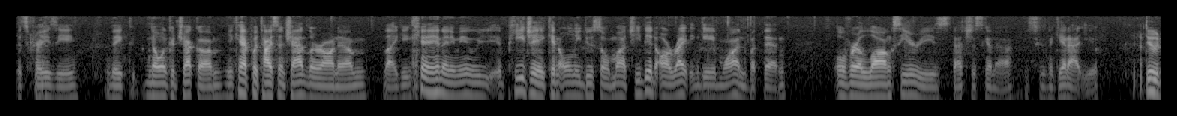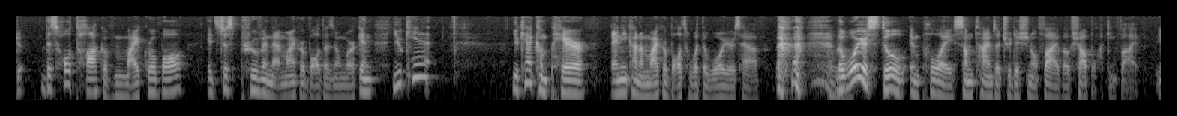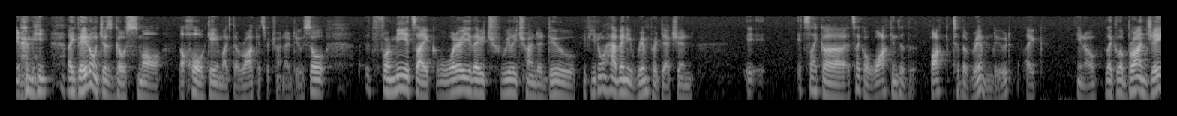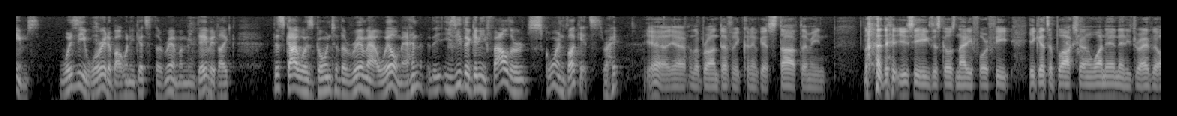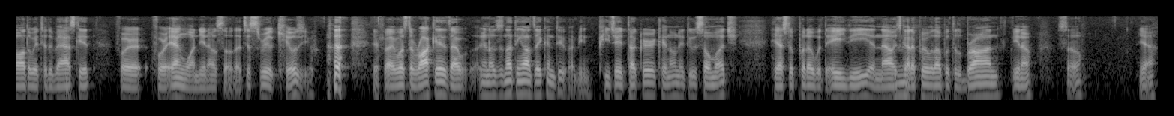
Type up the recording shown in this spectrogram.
it's crazy. They no one could check him. You can't put Tyson Chandler on him. Like you can't, you know what I mean? PJ can only do so much. He did all right in game one, but then over a long series, that's just gonna it's gonna get at you. Dude, this whole talk of micro ball, it's just proven that micro ball doesn't work. And you can't you can't compare any kind of micro ball to what the Warriors have. The mm-hmm. Warriors still employ sometimes a traditional five of shot blocking five. You know what I mean? Like they don't just go small the whole game like the Rockets are trying to do. So for me, it's like, what are you they really trying to do? If you don't have any rim protection, it, it's like a it's like a walk into the walk to the rim, dude. Like, you know, like LeBron James. What is he worried about when he gets to the rim? I mean, David, like, this guy was going to the rim at will, man. He's either getting fouled or scoring buckets, right? yeah, yeah. LeBron definitely couldn't get stopped. I mean, you see, he just goes 94 feet. He gets a block shot on one end, and he drives it all the way to the basket for for N one. You know, so that just really kills you. if I was the Rockets, I you know, there's nothing else they can do. I mean, PJ Tucker can only do so much. He has to put up with AD, and now he's mm. got to put up with LeBron. You know, so yeah.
